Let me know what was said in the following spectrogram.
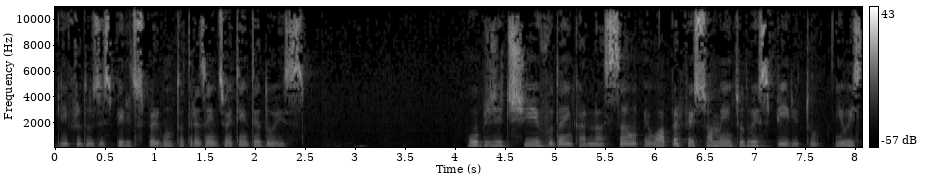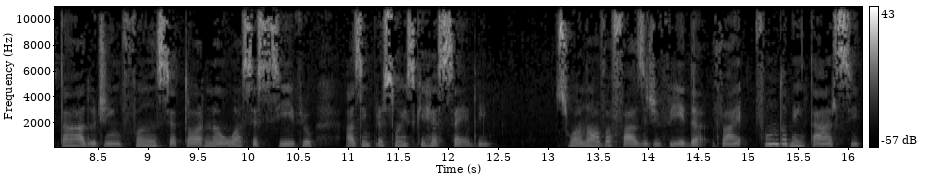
Livro dos Espíritos, pergunta 382. O objetivo da encarnação é o aperfeiçoamento do espírito, e o estado de infância torna-o acessível às impressões que recebe. Sua nova fase de vida vai fundamentar-se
